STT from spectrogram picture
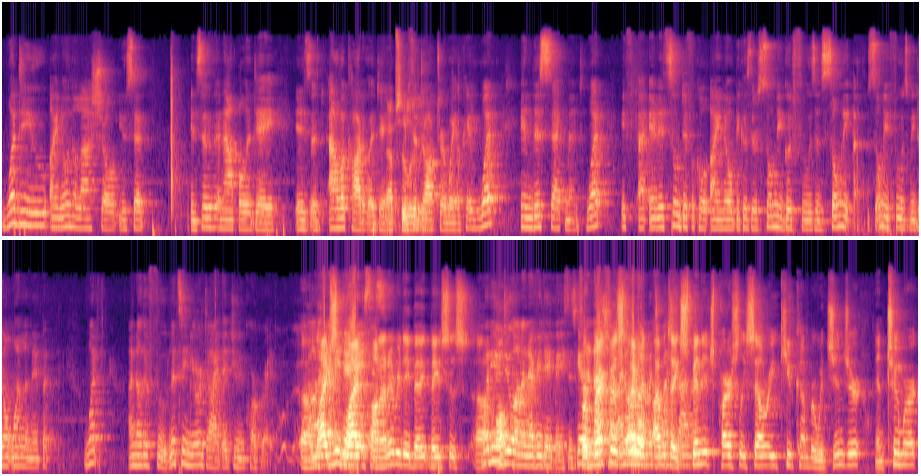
What do you, I know in the last show you said instead of an apple a day is an avocado a day. Absolutely. The doctor away. Okay, what in this segment, what if, uh, and it's so difficult, I know, because there's so many good foods and so many, so many foods we don't want to limit, but what another food, let's say in your diet that you incorporate? Uh, on, life, an everyday life, basis. on an everyday ba- basis. Uh, what do you all, do on an everyday basis? Get For breakfast, know I will, I will take spinach, parsley, celery, cucumber with ginger and turmeric.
